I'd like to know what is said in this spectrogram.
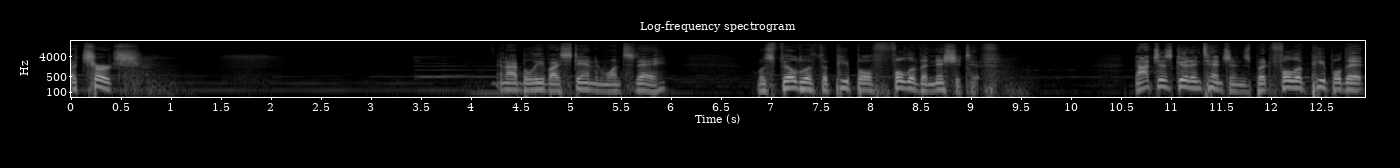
a church, and I believe I stand in one today, was filled with the people full of initiative, not just good intentions, but full of people that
